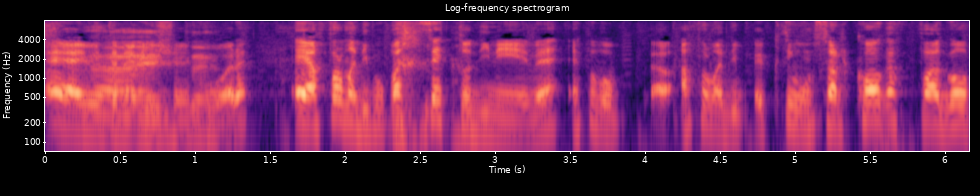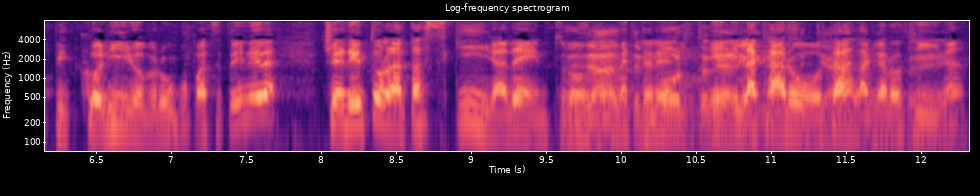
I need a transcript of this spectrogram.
Eh, mi intenerisce il cuore. È a forma di pupazzetto di neve, è proprio eh, a forma di... è tipo un sarcofago piccolino per un pupazzetto di neve, c'è addirittura la taschina dentro esatto, per mettere e, la carota, la carotina.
